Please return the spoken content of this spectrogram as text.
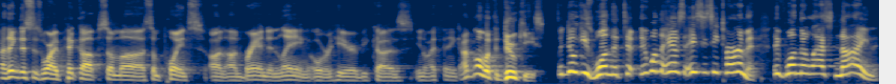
I think this is where I pick up some uh, some points on on Brandon Lang over here because you know I think I'm going with the Dukies. The Dukies won the tip. They won the ACC tournament. They've won their last nine.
